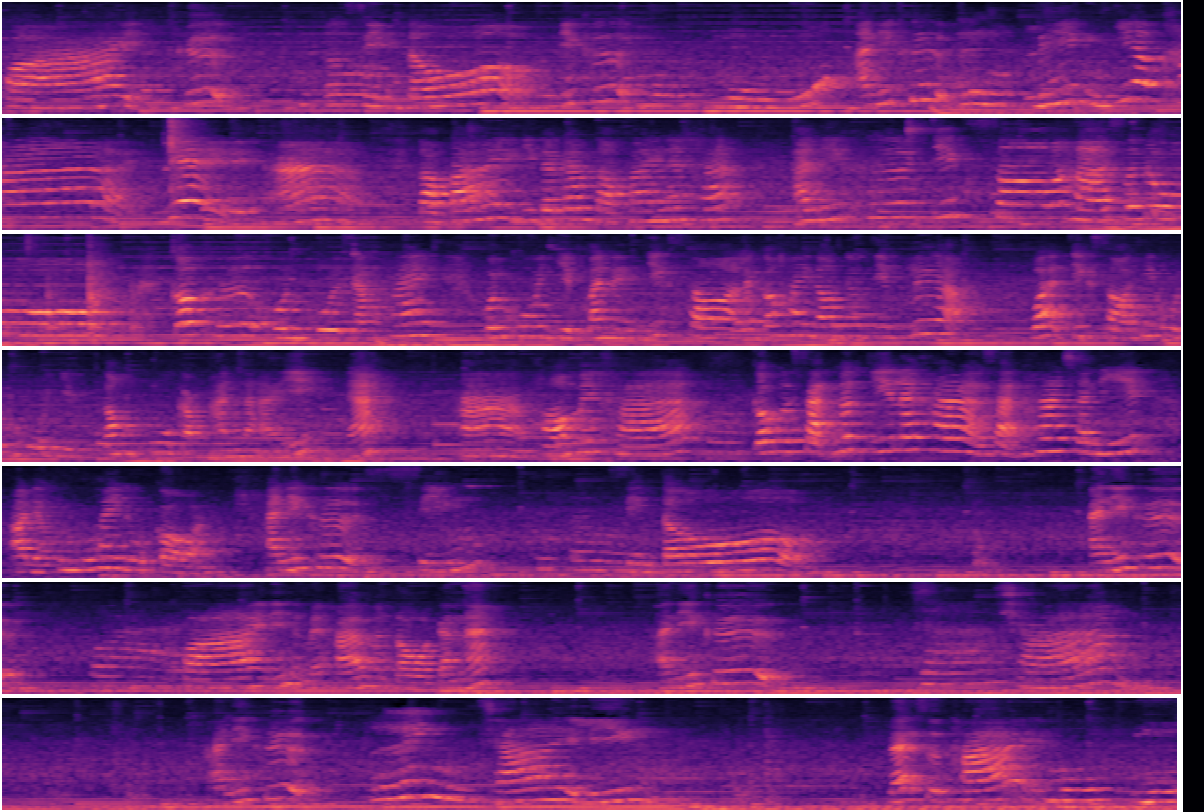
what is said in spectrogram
ควาย คือสิงโต นี่คือหมู อันนี้คือลิงเยี่ยมค่ะ เย้อ่าต่อไปกิจกรรมต่อไปนะคะ อันนี้คือจิ๊กซอว์มหาสนุก ยิบมาหนึ่งจิ๊กซอว์แล้วก็ให้น้องยูจิ๊บเลือกว่าจิ๊กซอว์ที่คุณครูหยิบต้องคู่กับอันไหนนะอ่าพร้อมไหมคะ ก็คือสัตว์เมื่อกี้เลยค่ะ สัตว์ 5 ชนิดเอาเดี๋ยวคุณครูให้ดูก่อน อันนี้คือสิงสิงโต อันนี้คือควายนี่เห็นไหมคะ มันต่อกันนะ อันนี้คือ ช้าง อันนี้คือใช่ลิง และสุดท้ายหมู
